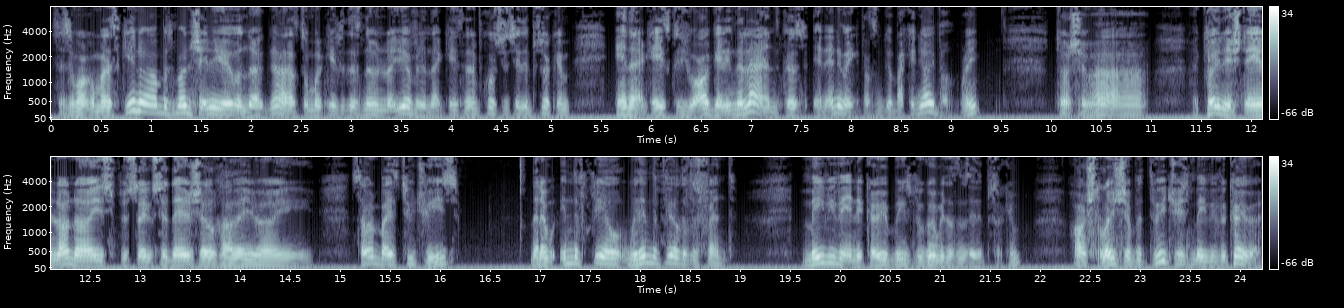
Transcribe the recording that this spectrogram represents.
Says no, that's the one case where there's no Yovel in that case. And of course you see the Psukim in that case because you are getting the land because in any way it doesn't go back in Yovel, right? Toshima. Someone buys two trees that are in the field, within the field of his friend. Maybe the Inakari brings Begumi doesn't say the Psukim. Harshloisha, but three trees maybe Vikira.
